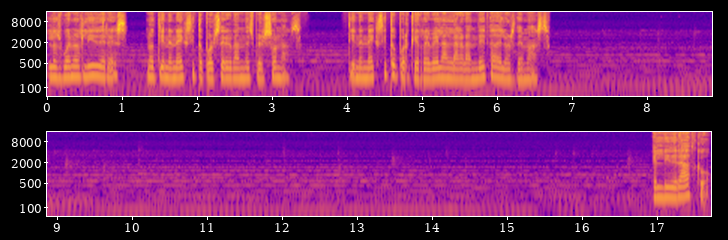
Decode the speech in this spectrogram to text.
Los buenos líderes no tienen éxito por ser grandes personas, tienen éxito porque revelan la grandeza de los demás. El liderazgo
